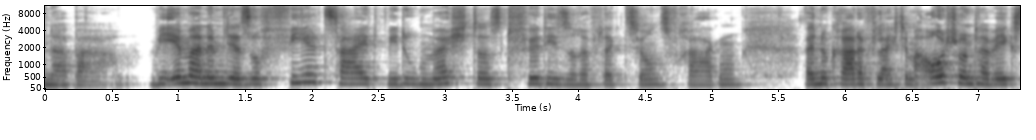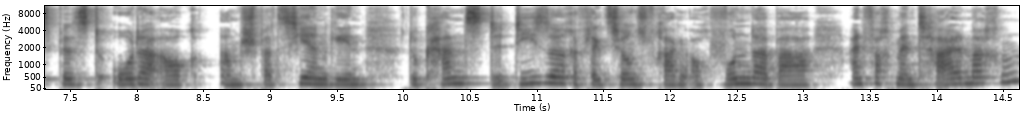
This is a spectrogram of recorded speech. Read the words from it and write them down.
Wunderbar. Wie immer, nimm dir so viel Zeit, wie du möchtest für diese Reflexionsfragen. Wenn du gerade vielleicht im Auto unterwegs bist oder auch am Spazierengehen, du kannst diese Reflexionsfragen auch wunderbar einfach mental machen.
